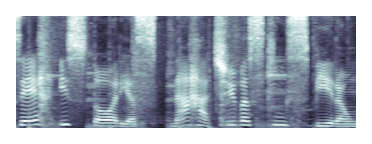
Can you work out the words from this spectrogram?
Ser Histórias, narrativas que inspiram.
